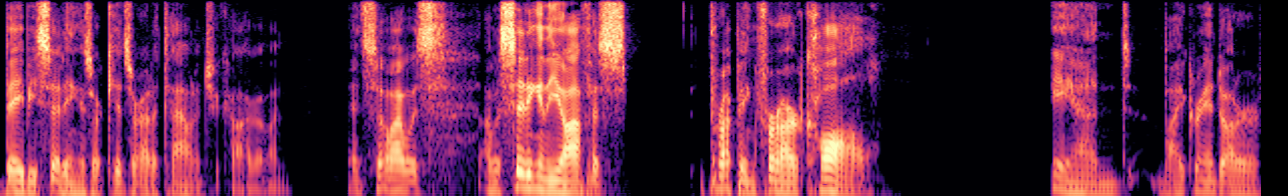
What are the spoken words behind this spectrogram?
babysitting as our kids are out of town in Chicago and and so I was I was sitting in the office prepping for our call and my granddaughter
